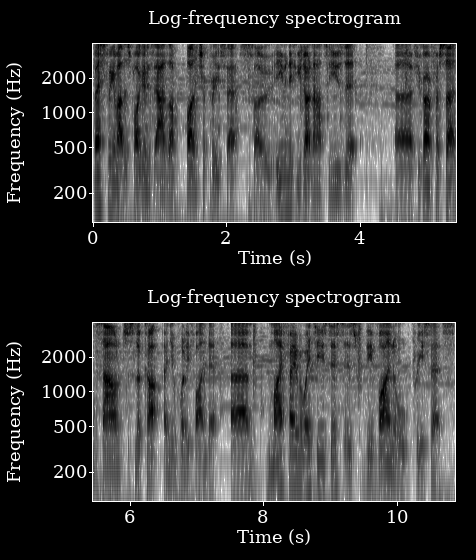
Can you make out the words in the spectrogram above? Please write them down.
Best thing about this plugin is it has a bunch of presets. So even if you don't know how to use it, uh, if you're going for a certain sound, just look up and you'll probably find it. Um, my favorite way to use this is the vinyl presets.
